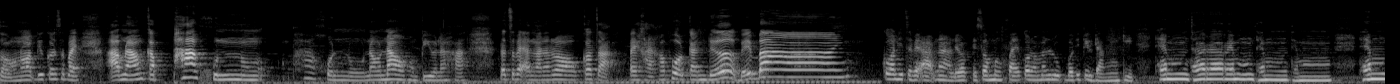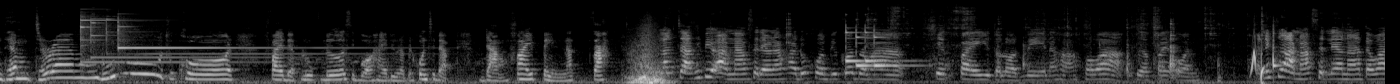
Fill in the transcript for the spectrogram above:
สองเนาะบิวก็จะไปอาบน้ำกับผ้าขนหนูผ้าขนหนูเน่าๆของบิวนะคะ เราจะไปอาบน้ำแล้วเราก็จะไปขายข้าวโพดกันเด้อบ๊ายบายก่อนที่จะไปอาบน้ำเดี๋ยวไปซ่อมเมืองไฟก่อนว่ามันลุกบอที่ปิวดังกี่เทมทาราเรมเทมเทมเทมเทมทราเรมบูทุกคน ฟแบบลุกเด้อสิบอกให้บิวนะเป็นคนที่แบบดังไฟเป็นนะจ๊ะหลังจากที่บิวอาบน้ำเสร็จแล้วนะคะ ทุกคนบิวก็จะมาเช็คไฟอยู่ตลอดเวย์นะคะ เพราะว่าเผื่อไฟอ่อน อันนี้คืออาบน้ำเสร็จแล้วนะ แต่ว่า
